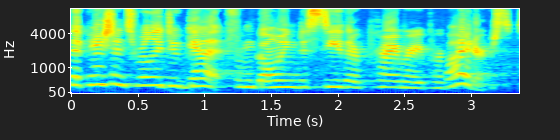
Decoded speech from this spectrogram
that patients really do get from going to see their primary providers.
